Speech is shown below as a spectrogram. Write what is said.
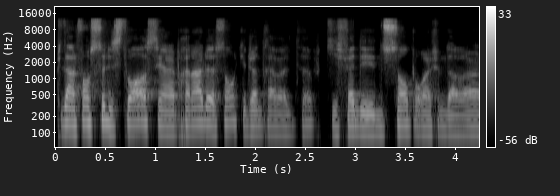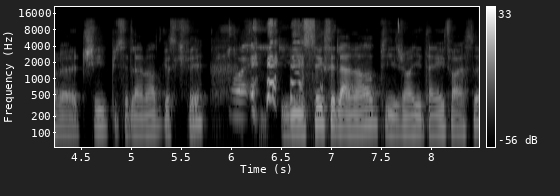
Puis dans le fond, c'est l'histoire, c'est un preneur de son qui est John Travolta, qui fait des, du son pour un film d'horreur euh, cheap, puis c'est de la merde, qu'est-ce qu'il fait? Ouais. il sait que c'est de la merde, puis genre, il est allé de faire ça.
